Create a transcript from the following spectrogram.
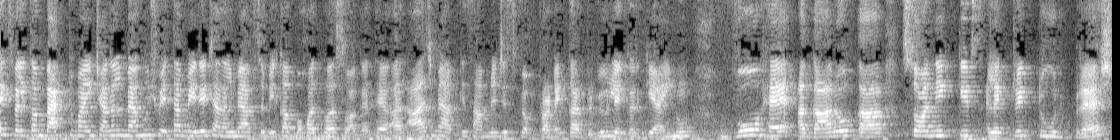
माय चैनल मैं हूँ श्वेता, मेरे चैनल में आप सभी का बहुत बहुत स्वागत है। और आज मैं आपके सामने जिस प्रोडक्ट का रिव्यू लेकर के आई हूँ, वो है अगारो का sonic kids electric tooth brush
